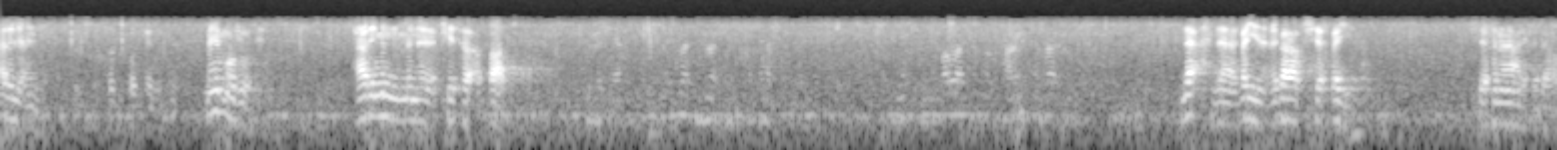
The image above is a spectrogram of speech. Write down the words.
هذا اللي عندي. ما هي موجودة؟ هذه من من كيس الطاب لا لا بين عبارة الشيخ بين. شيخنا نعرف عبارة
